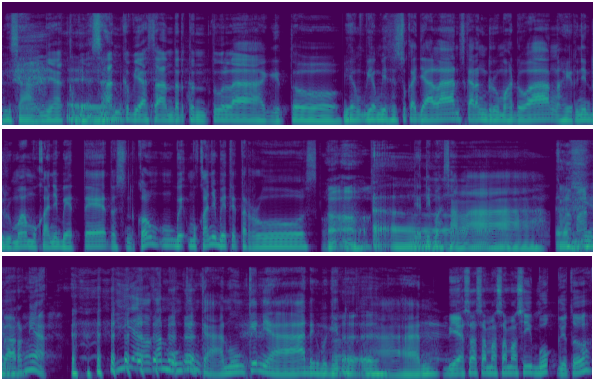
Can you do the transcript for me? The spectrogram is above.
misalnya kebiasaan-kebiasaan tertentu lah gitu. Yang yang biasa suka jalan sekarang di rumah doang, akhirnya di rumah mukanya bete terus kalau mukanya bete terus. Uh-uh. Jadi masalah. Kelamaan bareng ya? iya kan mungkin kan, mungkin ya ada yang begitu kan. Biasa sama-sama sibuk gitu.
